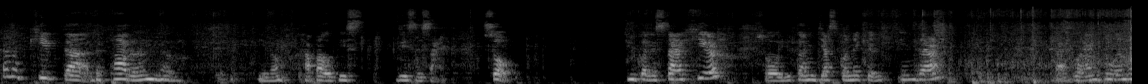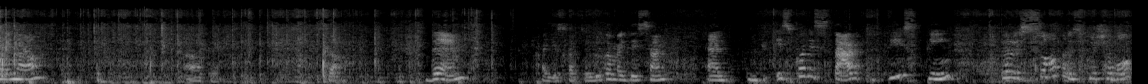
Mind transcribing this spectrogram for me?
kind of keep the, the pattern, you know, about this, this design. So you can start here. So you can just connect it in there. That's what I'm doing right now. Okay. So then I just have to look at my design and it's going to start this pink, very soft and squishable.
